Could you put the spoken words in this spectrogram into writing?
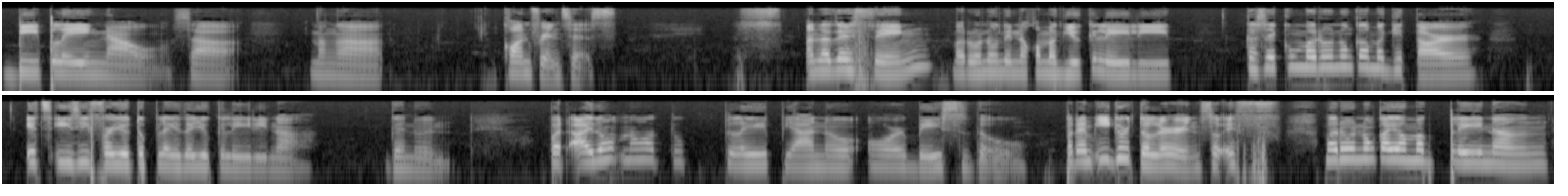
be playing now sa mga conferences. Another thing, marunong din ako mag-ukulele kasi kung marunong ka mag-guitar, it's easy for you to play the ukulele na. Ganun. But I don't know how to play piano or bass though. But I'm eager to learn. So if marunong kayo mag-play ng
